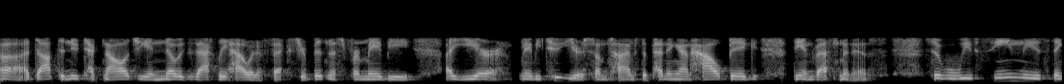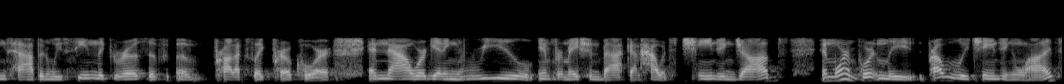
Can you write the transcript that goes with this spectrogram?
uh, adopt a new technology and know exactly how it affects your business for maybe a year, maybe two years sometimes, depending on how big the investment is. So we've seen these things happen. We've seen the growth of, of products like Procore, and now we're getting real information back on how it's changing jobs, and more importantly, probably changing lives.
